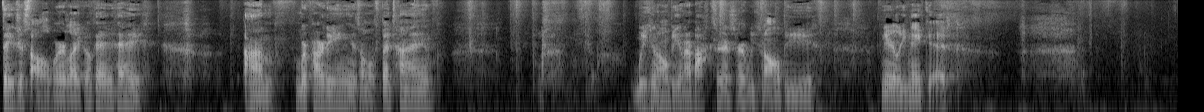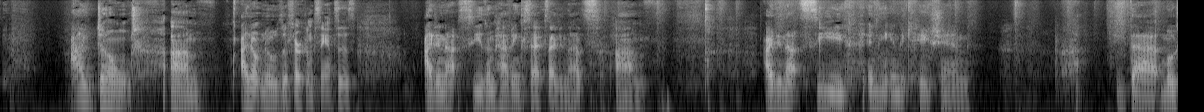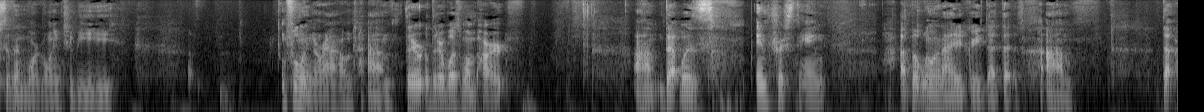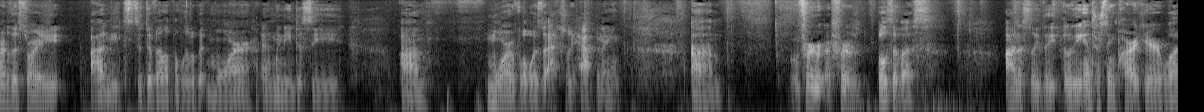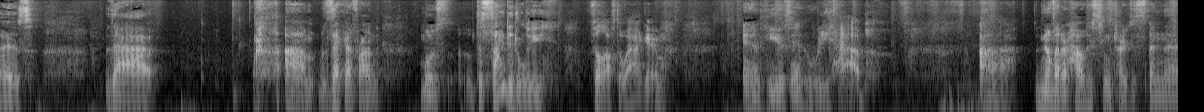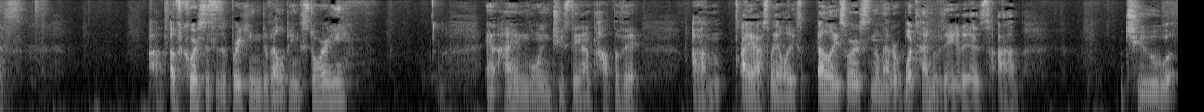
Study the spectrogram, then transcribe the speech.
they just all were like, okay, hey, um, we're partying. It's almost bedtime. We can all be in our boxers, or we can all be nearly naked. I don't um I don't know the circumstances. I did not see them having sex. I did not um I did not see any indication that most of them were going to be fooling around. Um, there there was one part um, that was interesting, uh, but Will and I agreed that that um, that part of the story uh, needs to develop a little bit more, and we need to see um, more of what was actually happening. Um, for for both of us, honestly, the the interesting part here was that um, Zac Efron most decidedly fell off the wagon, and he is in rehab. Uh, no matter how his team tries to spin this, uh, of course, this is a breaking, developing story, and I am going to stay on top of it um, I asked my LA, LA source, no matter what time of day it is, um, to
